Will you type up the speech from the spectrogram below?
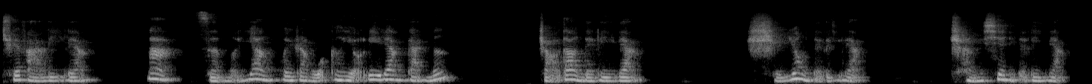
缺乏力量？那怎么样会让我更有力量感呢？找到你的力量，使用你的力量，呈现你的力量。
